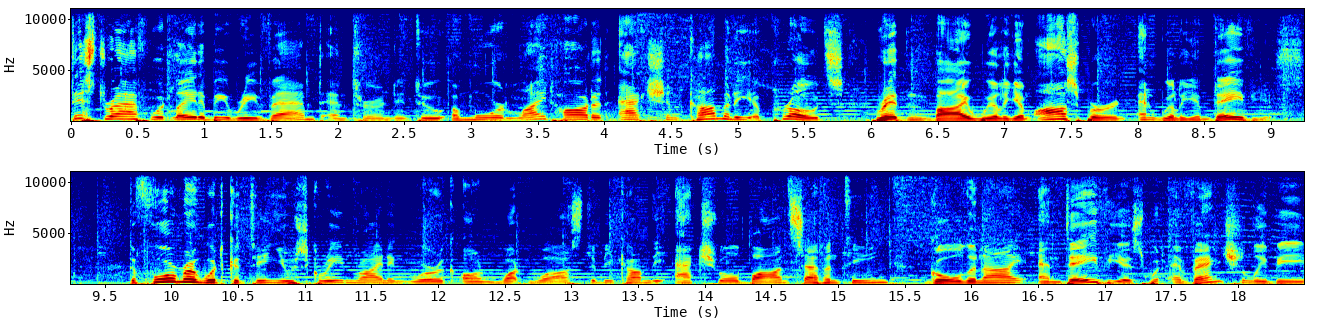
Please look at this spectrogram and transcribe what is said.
This draft would later be revamped and turned into a more light-hearted action comedy approach written by William Osborne and William Davies. The former would continue screenwriting work on what was to become the actual Bond 17, GoldenEye, and Davies would eventually be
